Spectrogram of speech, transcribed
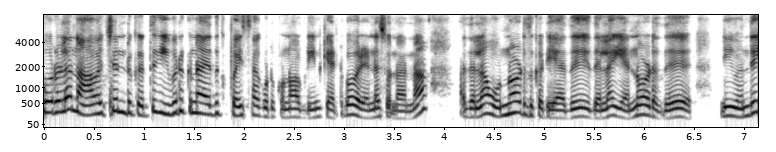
பொருளை நான் வச்சுட்டு இருக்கிறதுக்கு இவருக்கு நான் எதுக்கு பைசா கொடுக்கணும் அப்படின்னு கேட்டப்போ அவர் என்ன சொன்னார்னா அதெல்லாம் உன்னோடது கிடையாது. இதெல்லாம் என்னோடது. நீ வந்து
